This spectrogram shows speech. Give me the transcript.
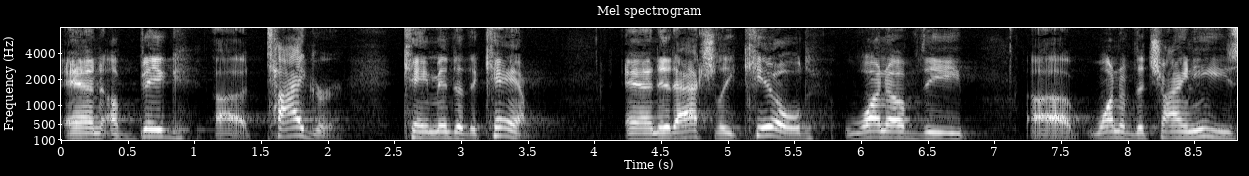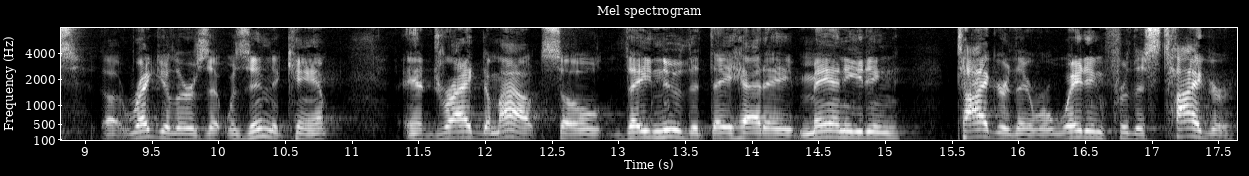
and a big uh, tiger came into the camp, and it actually killed one of the uh, one of the Chinese uh, regulars that was in the camp and dragged them out. So they knew that they had a man-eating tiger. They were waiting for this tiger,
